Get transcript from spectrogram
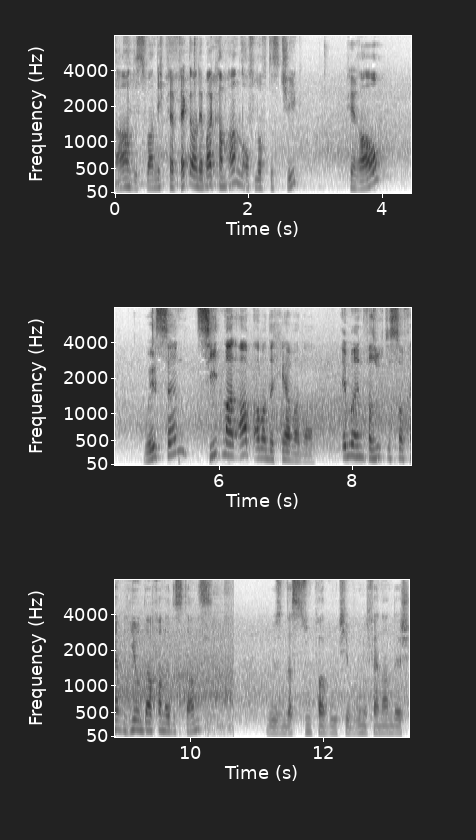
Ah, das war nicht perfekt, aber der Ball kam an auf Loftus Cheek. Perau. Wilson zieht mal ab, aber der Herr war da. Immerhin versucht es Southampton hier und da von der Distanz. Lösen das super gut hier, Bruno Fernandes.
